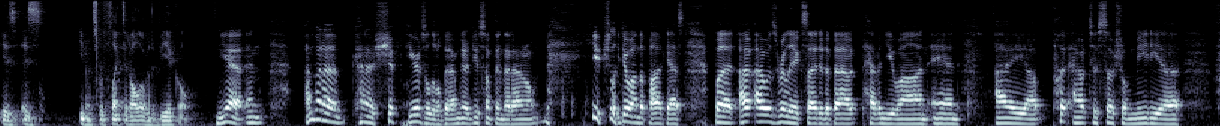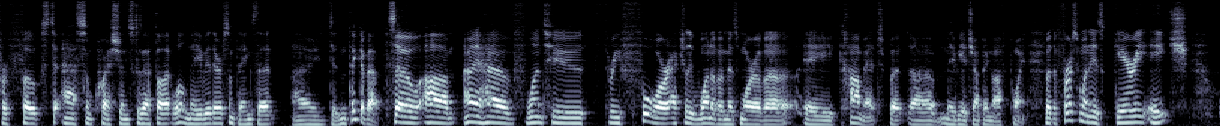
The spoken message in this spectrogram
is, is you know, it's reflected all over the vehicle. Yeah, and I'm going to kind of shift gears a little bit. I'm going to do something that I don't usually do on the podcast, but I, I was really excited about having you on, and I uh, put out to social media for folks to ask some questions because I thought, well, maybe there are some things that I didn't think about. So um, I have one, two, three, four. Actually, one of them is more of a, a comment, but uh, maybe a jumping off point. But the first one is Gary H.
